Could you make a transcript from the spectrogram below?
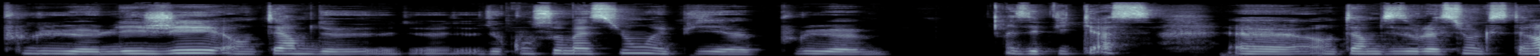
plus euh, léger en termes de, de, de consommation et puis euh, plus efficace en termes d'isolation, etc.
